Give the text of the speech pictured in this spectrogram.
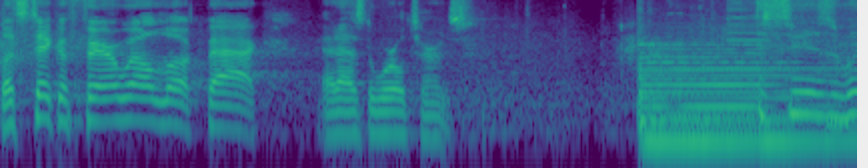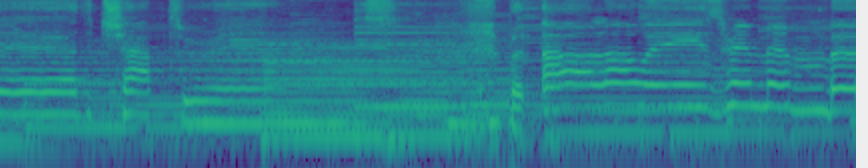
Let's take a farewell look back at As the World Turns. This is where the chapter ends, but I'll always remember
